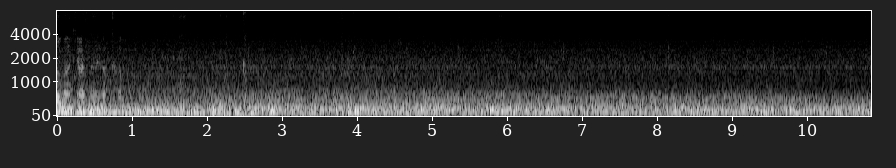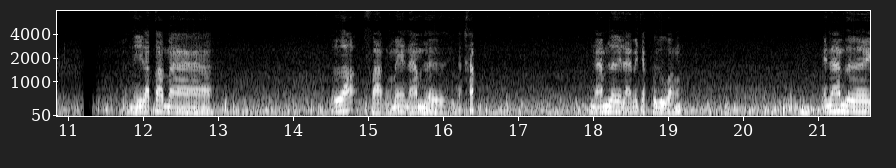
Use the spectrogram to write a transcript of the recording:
ก็ เข้าตัวเมืองจังหวัดเลยครับนนี้แล้วก็มาเลาะฝั่งแม่น้ำเลยนะครับ น้ำเลยไหลมาจากภูหลวง แม่น้ำเลย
